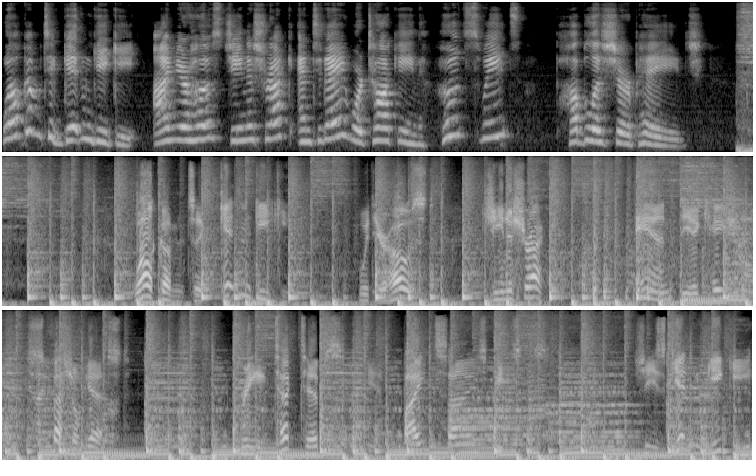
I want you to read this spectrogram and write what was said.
Welcome to Getting Geeky. I'm your host, Gina Schreck, and today we're talking Hootsuite's publisher page. Welcome to Getting Geeky with your host, Gina Schreck, and the occasional special guest, bringing tech tips in bite sized pieces. She's getting geeky,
